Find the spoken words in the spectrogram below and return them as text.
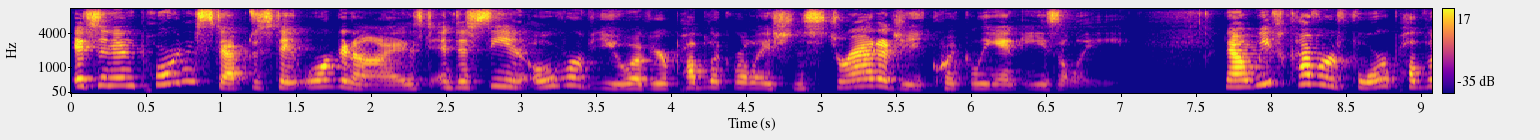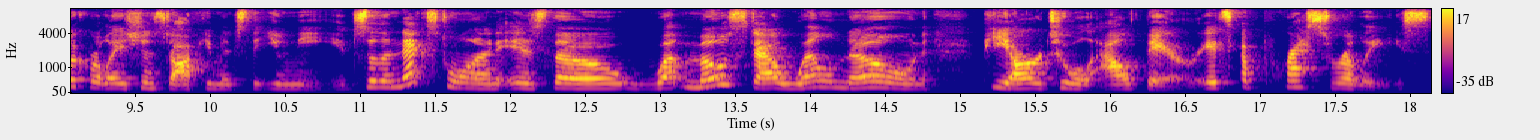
It's an important step to stay organized and to see an overview of your public relations strategy quickly and easily. Now, we've covered four public relations documents that you need. So the next one is the most uh, well known PR tool out there it's a press release.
